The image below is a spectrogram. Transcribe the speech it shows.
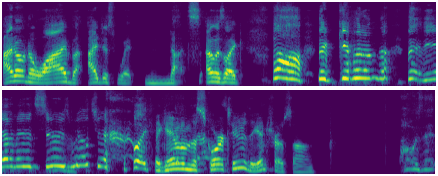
I don't know why, but I just went nuts. I was like, "Oh, they're giving him the the, the animated series Mhm. wheelchair!" like They gave him the score was- too, the intro song. Oh, is that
